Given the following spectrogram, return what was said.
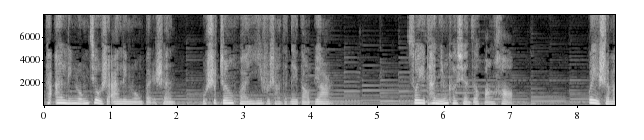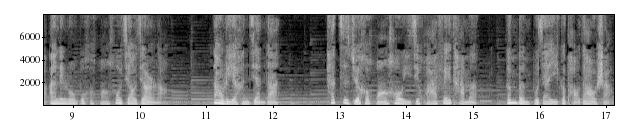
他安陵容就是安陵容本身，不是甄嬛衣服上的那道边儿。所以他宁可选择皇后。为什么安陵容不和皇后较劲儿呢？道理也很简单，他自觉和皇后以及华妃他们根本不在一个跑道上。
